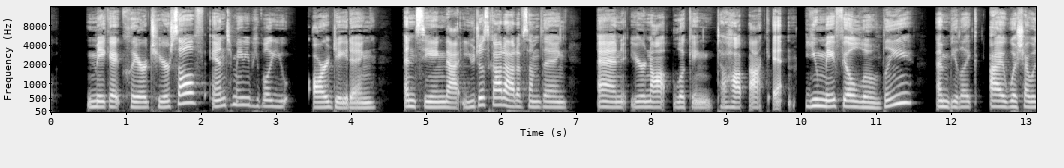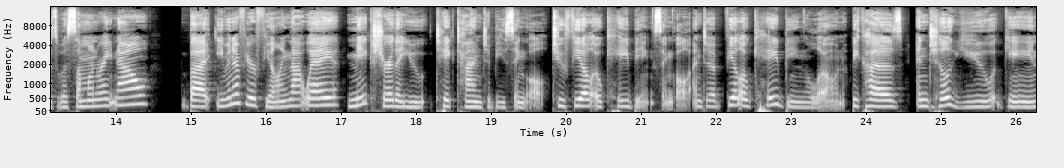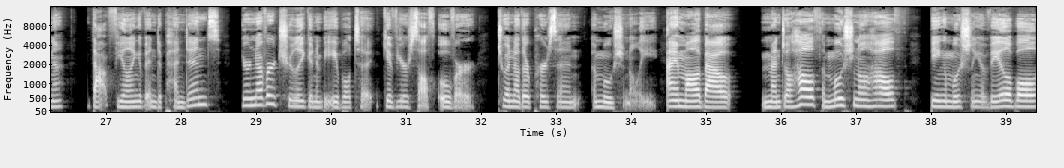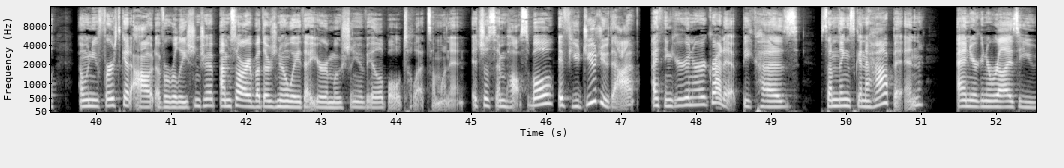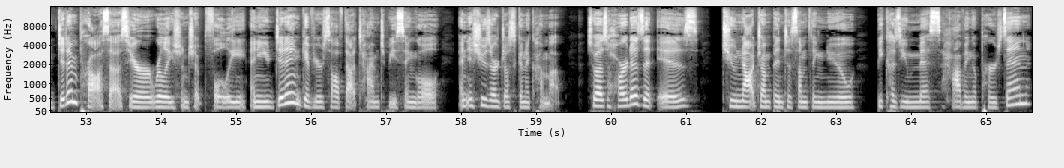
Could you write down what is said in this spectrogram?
make it clear to yourself and to maybe people you are dating and seeing that you just got out of something and you're not looking to hop back in. You may feel lonely and be like, I wish I was with someone right now. But even if you're feeling that way, make sure that you take time to be single, to feel okay being single, and to feel okay being alone. Because until you gain that feeling of independence, you're never truly going to be able to give yourself over to another person emotionally. I am all about mental health, emotional health, being emotionally available. And when you first get out of a relationship, I'm sorry, but there's no way that you're emotionally available to let someone in. It's just impossible. If you do do that, I think you're going to regret it because something's going to happen and you're going to realize that you didn't process your relationship fully and you didn't give yourself that time to be single and issues are just going to come up. So, as hard as it is to not jump into something new because you miss having a person,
